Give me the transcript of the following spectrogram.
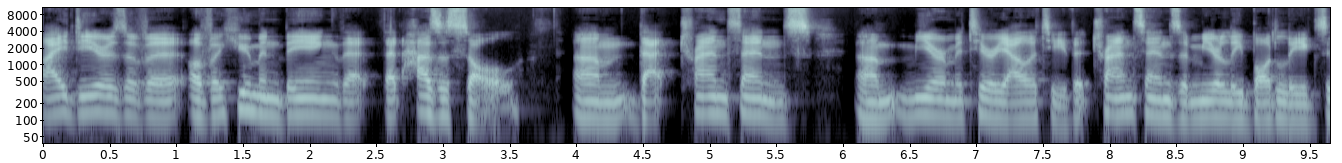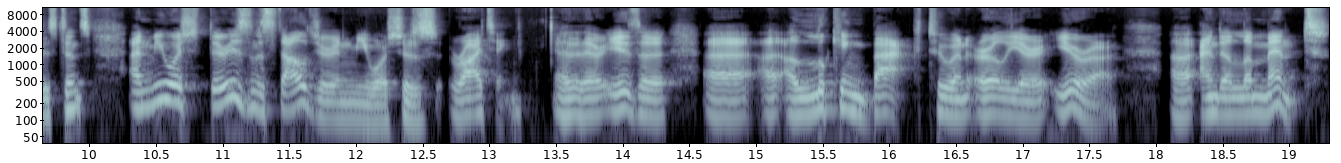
ideas of a of a human being that that has a soul um, that transcends um, mere materiality that transcends a merely bodily existence. And Miłosz, there is nostalgia in Miłosz's writing. Uh, there is a, a, a, looking back to an earlier era uh, and a lament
